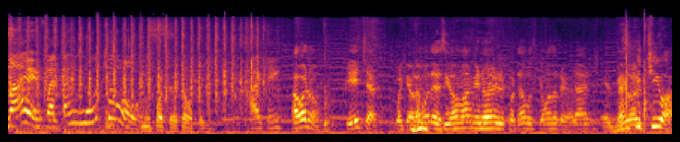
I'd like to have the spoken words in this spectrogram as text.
Mae, faltan mucho. No importa, otra botella. Ok. Ah, bueno, qué hecha, porque hablamos de Ciudad Man y no recordamos que vamos a regalar el Vean visor. qué chiva.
